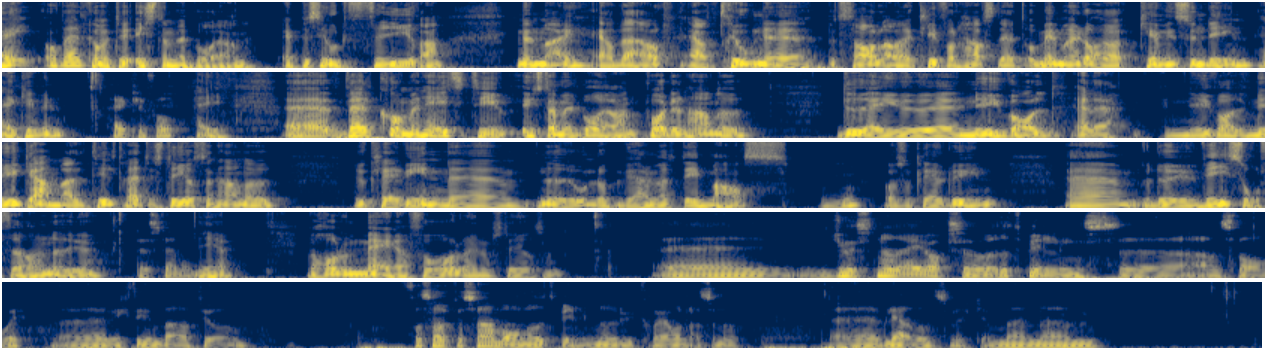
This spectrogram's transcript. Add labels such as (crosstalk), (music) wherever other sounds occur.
Hej och välkommen till Ystadmedborgaren, episod 4. Med mig, er värd, er trogne talare Clifford Herstedt och med mig idag har jag Kevin Sundin. Hej Kevin! Hej Clifford! Hej! Eh, välkommen hit till Ystadmedborgaren, podden här nu. Du är ju eh, nyvald, eller nyvald, nygammal, tillträdd till styrelsen här nu. Du klev in eh, nu under, vi hade möte i mars. Mm. Och så klev du in. Eh, du är ju viceordförande nu ju. Det stämmer. Ja. Vad har du mer för roller inom styrelsen? Eh, just nu är jag också utbildningsansvarig. Eh, vilket innebär att jag försöker samordna utbildning. Nu är det ju Corona så nu eh, blir det inte så mycket. Men eh,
